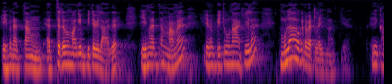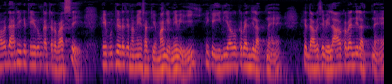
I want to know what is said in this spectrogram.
එහෙම නැත්නම් ඇත්තටම මගෙන් පිට වෙලාද? එහෙම නැත්නම් මම එහෙම පිට වුණා කියලා මුලාවකට වැටලා ඉන්නවා කියලා. ඉතින් කවදා හරි ඒක තේරුම් ගත්තට පස්සේ ඒ බුද්ධියට දෙන මේ සතිය මගේ නෙවෙයි. ඒක ඉරියව්වක බැඳිලත් නැහැ. ඒක දවසේ වෙලාවක බැඳිලත් නැහැ.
